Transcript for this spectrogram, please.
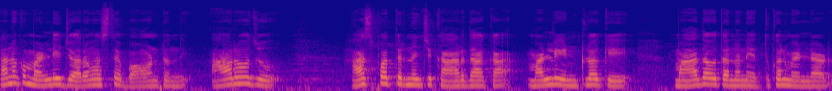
తనకు మళ్ళీ జ్వరం వస్తే బాగుంటుంది ఆ రోజు ఆసుపత్రి నుంచి కారు దాకా మళ్ళీ ఇంట్లోకి మాధవ్ తనను ఎత్తుకొని వెళ్ళాడు.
